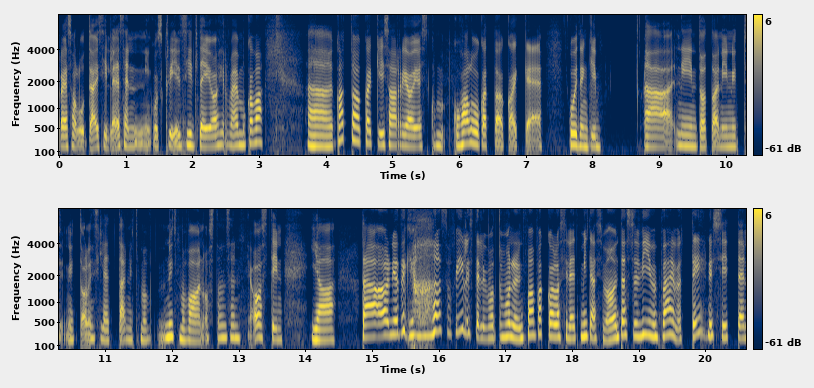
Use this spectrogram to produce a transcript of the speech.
Resolute tai silleen sen niin kuin screen, siltä ei ole hirveän mukava ää, katsoa kaikkia sarjoja ja sitten kun, kun haluaa katsoa kaikkea kuitenkin, Ää, niin, tota, niin nyt, nyt olin silleen, että nyt mä, nyt mä vaan ostan sen ja ostin. Ja Tämä on jotenkin hassu fiilistely, mutta mun on nyt vaan pakko olla silleen, että mitäs mä oon tässä viime päivät tehnyt sitten.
